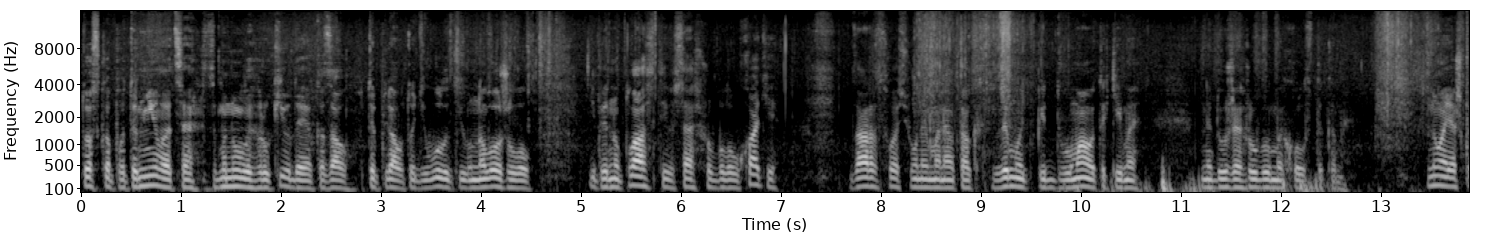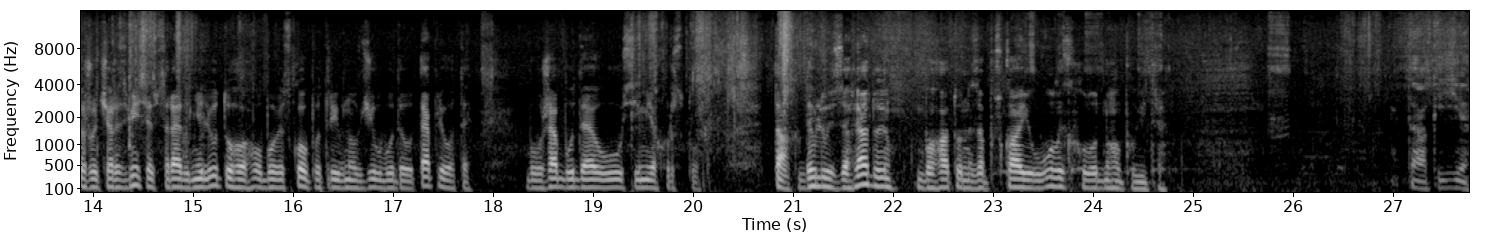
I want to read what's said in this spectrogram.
Доска потемніла, це з минулих років, де я казав, втепляв тоді вуликів, наложував і пінопласт, і все, що було в хаті. Зараз ось вони мене так зимують під двома такими не дуже грубими холстиками. Ну а я ж кажу, через місяць, всередині лютого, обов'язково потрібно бджіл буде утеплювати, бо вже буде у сім'ях розплод. Так, дивлюсь, заглядаю, багато не запускаю вулик холодного повітря. Так, є,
